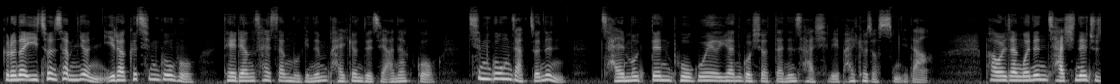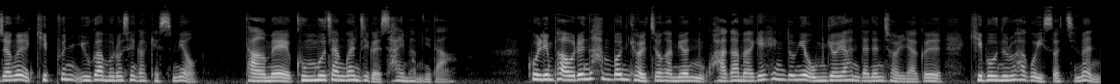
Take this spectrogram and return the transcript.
그러나 2003년 이라크 침공 후 대량 살상 무기는 발견되지 않았고 침공 작전은 잘못된 보고에 의한 것이었다는 사실이 밝혀졌습니다. 파월 장관은 자신의 주장을 깊은 유감으로 생각했으며 다음에 국무장관직을 사임합니다. 콜린 파월은 한 번 결정하면 과감하게 행동에 옮겨야 한다는 전략을 기본으로 하고 있었지만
